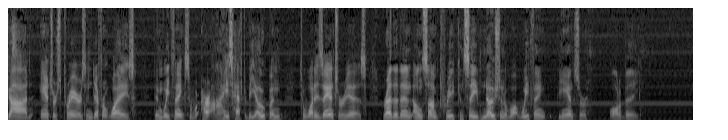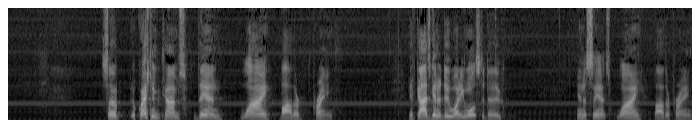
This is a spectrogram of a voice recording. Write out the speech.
God answers prayers in different ways than we think. So our eyes have to be open to what his answer is rather than on some preconceived notion of what we think the answer ought to be. So the question becomes then why bother praying? If God's going to do what he wants to do, in a sense, why bother praying?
